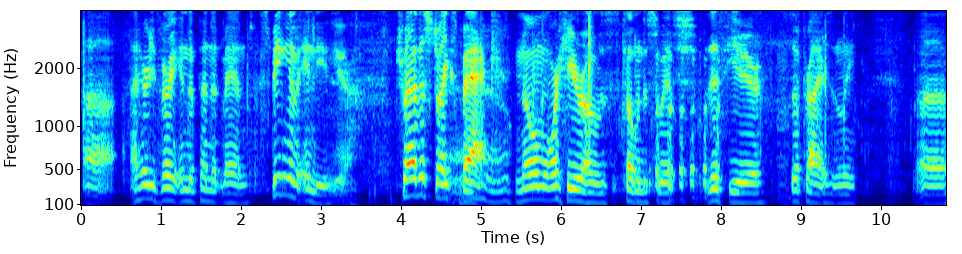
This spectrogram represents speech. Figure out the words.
Uh, I heard he's very independent man. Speaking of indies, Yeah. Travis Strikes Back. No more heroes is coming to Switch this year, surprisingly. Uh,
